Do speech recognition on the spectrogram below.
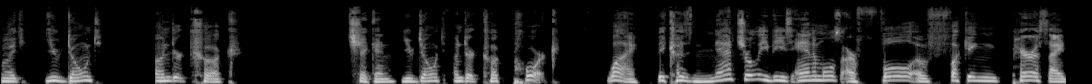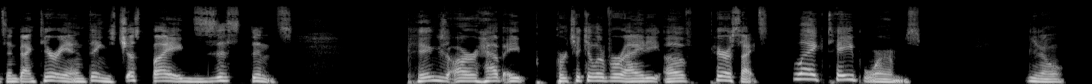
Like you don't undercook chicken. You don't undercook pork. Why? Because naturally these animals are full of fucking parasites and bacteria and things just by existence. Pigs are, have a particular variety of parasites, like tapeworms. You know,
